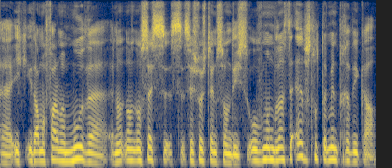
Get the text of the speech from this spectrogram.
uh, e, e de alguma forma muda, não, não, não sei se, se, as pessoas têm noção disso, houve uma mudança absolutamente radical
